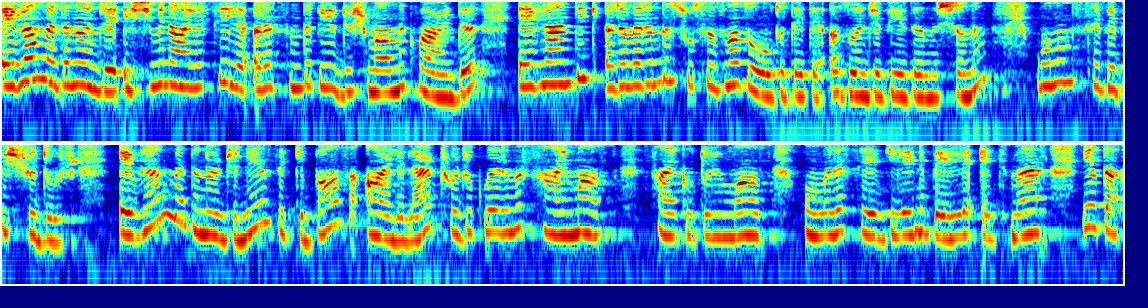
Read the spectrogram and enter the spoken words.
Evlenmeden önce eşimin ailesiyle arasında bir düşmanlık vardı. Evlendik aralarında su sızmaz oldu dedi az önce bir danışanım. Bunun sebebi şudur. Evlenmeden önce ne yazık ki bazı aileler çocuklarını saymaz, saygı duymaz, onlara sevgilerini belli etmez ya da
